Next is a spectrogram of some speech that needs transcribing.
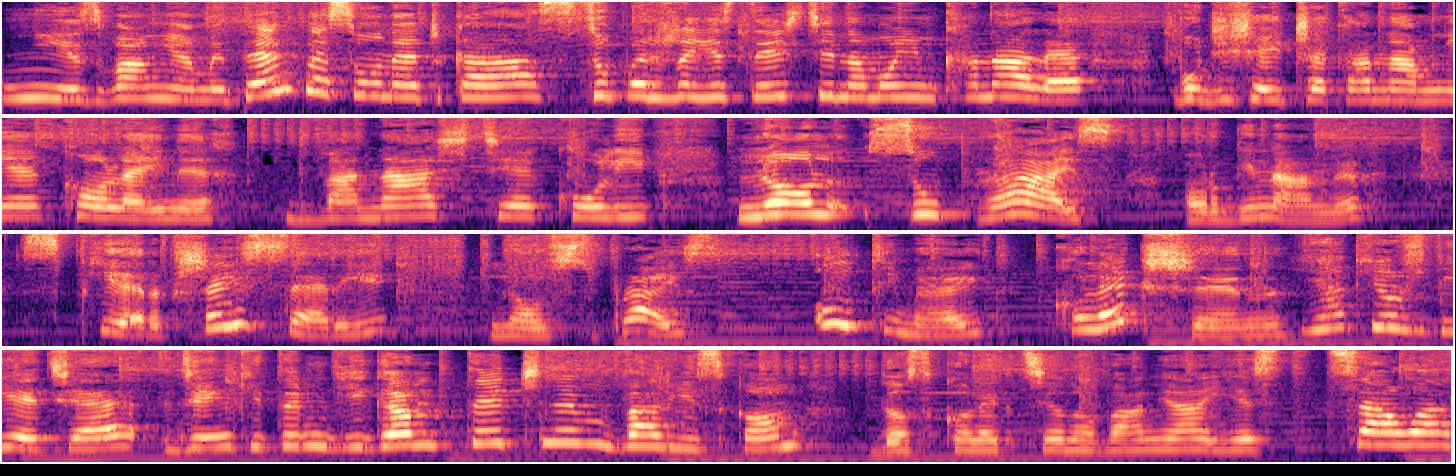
Nie zwalniamy tempa, słoneczka! Super, że jesteście na moim kanale, bo dzisiaj czeka na mnie kolejnych 12 kuli LOL Surprise oryginalnych z pierwszej serii LOL Surprise Ultimate Collection. Jak już wiecie, dzięki tym gigantycznym walizkom do skolekcjonowania jest cała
